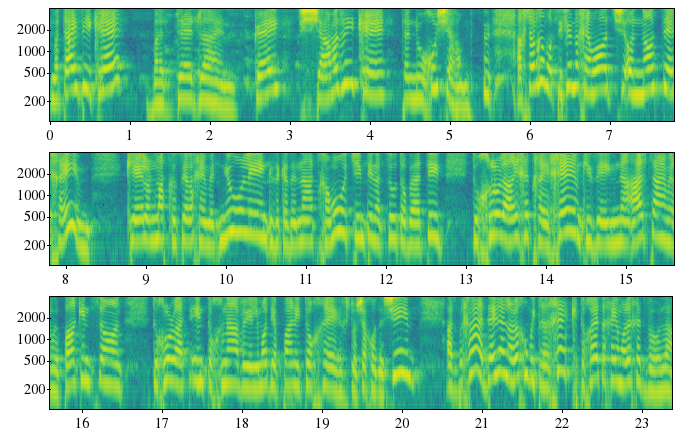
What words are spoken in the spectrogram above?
מתי זה יקרה? בדדליין אוקיי? שמה זה יקרה תנוחו שם עכשיו גם מוסיפים לכם עוד שעונות uh, חיים כי אילון מאסק עושה לכם את ניורלינק זה כזה נעץ חמוד שאם תנצו אותו בעתיד תוכלו להאריך את חייכם כי זה ימנע אלצהיימר ופרקינסון תוכלו להטעין תוכנה וללמוד יפנית תוך uh, שלושה חודשים. אז בכלל הדדליין הולך ומתרחק תוחלת החיים הולכת ועולה.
